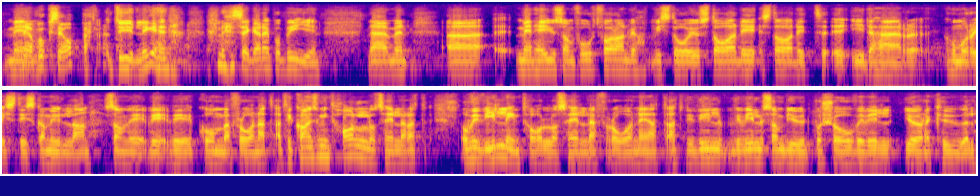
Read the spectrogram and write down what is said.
Ni har vuxit upp. Tydligen. det är säkert på byn. Nej, men, uh, men det är ju som fortfarande, vi, vi står ju stadigt, stadigt i det här humoristiska myllan som vi, vi, vi kommer från. Att, att vi kan liksom inte hålla oss heller, att, och vi vill inte hålla oss heller från det. Att, att vi, vill, vi vill som bjud på show, vi vill göra kul.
